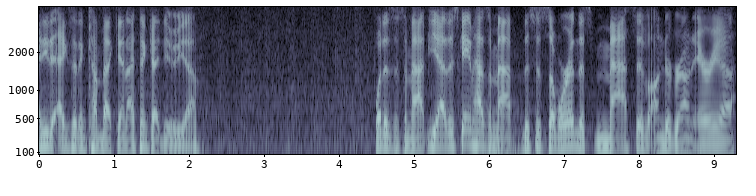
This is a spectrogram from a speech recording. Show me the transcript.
I need to exit and come back in. I think I do, yeah. What is this, a map? Yeah, this game has a map. This is, so we're in this massive underground area.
